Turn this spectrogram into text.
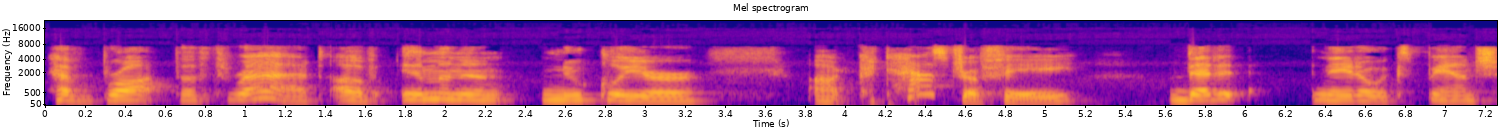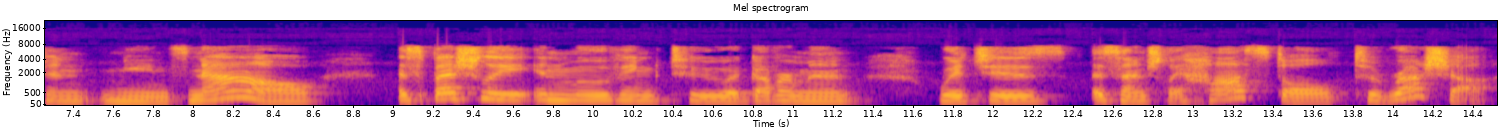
have brought the threat of imminent nuclear uh, catastrophe that it, NATO expansion means now, especially in moving to a government which is essentially hostile to Russia.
